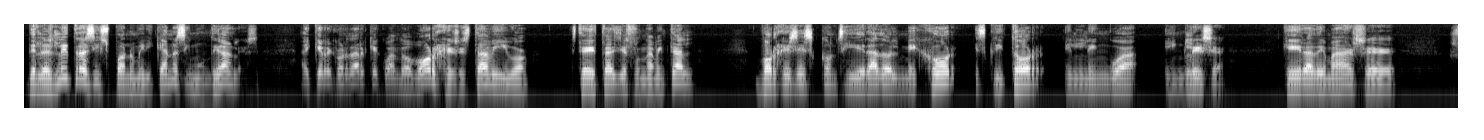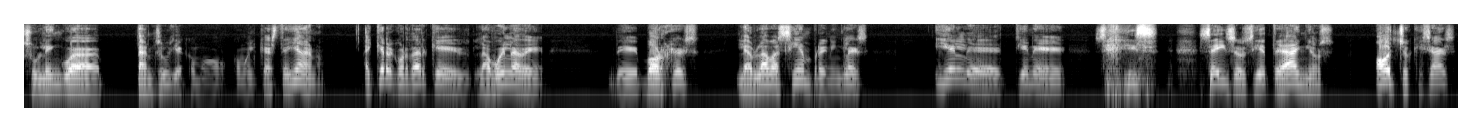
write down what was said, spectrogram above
de las letras hispanoamericanas y mundiales. Hay que recordar que cuando Borges está vivo, este detalle es fundamental, Borges es considerado el mejor escritor en lengua inglesa, que era además eh, su lengua tan suya como, como el castellano. Hay que recordar que la abuela de, de Borges le hablaba siempre en inglés y él eh, tiene seis, seis o siete años, ocho quizás,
